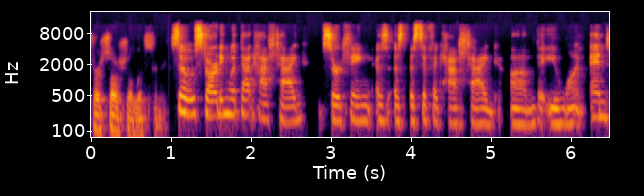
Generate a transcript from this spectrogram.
for social listening So, starting with that hashtag, searching a, a specific hashtag um, that you want. And,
